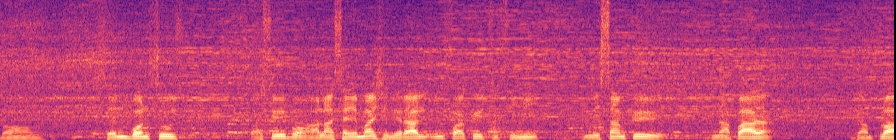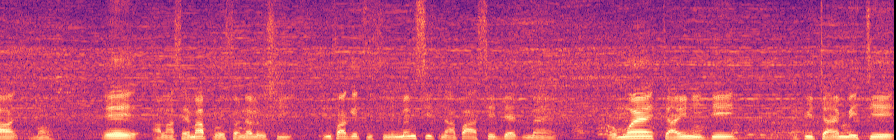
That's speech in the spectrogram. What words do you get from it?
Bon, c'est une bonne chose. Parce que bon, à l'enseignement général, une fois que tu finis, il me semble que tu n'as pas d'emploi. Bon. Et à l'enseignement professionnel aussi, une fois que tu finis, même si tu n'as pas assez d'aide, mais au moins tu as une idée et puis tu as un métier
